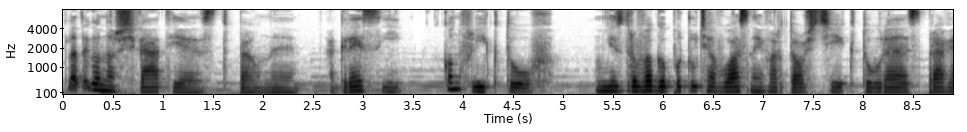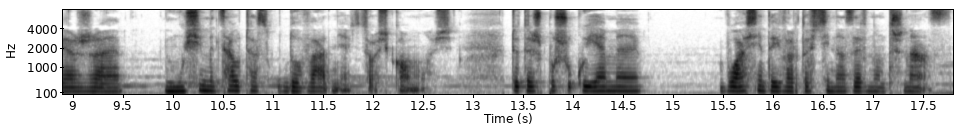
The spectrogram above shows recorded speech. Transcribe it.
Dlatego nasz świat jest pełny agresji, konfliktów, niezdrowego poczucia własnej wartości, które sprawia, że musimy cały czas udowadniać coś komuś, czy też poszukujemy właśnie tej wartości na zewnątrz nas,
